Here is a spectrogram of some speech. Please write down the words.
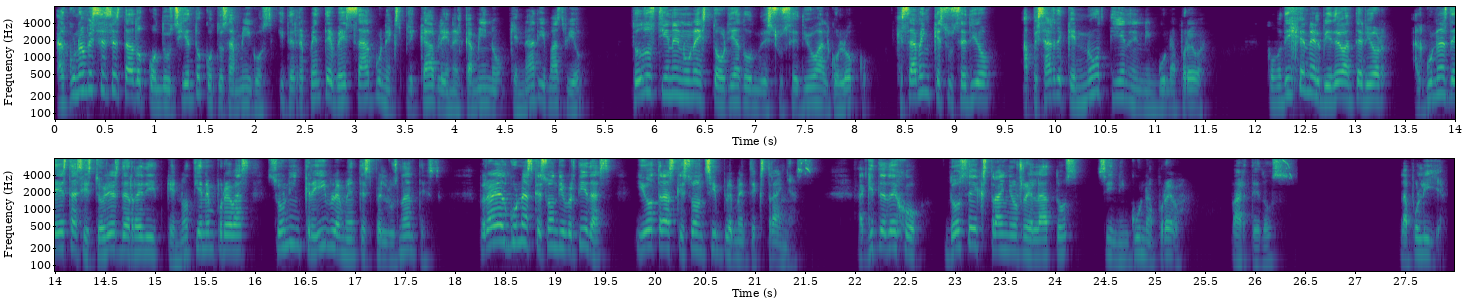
¿Alguna vez has estado conduciendo con tus amigos y de repente ves algo inexplicable en el camino que nadie más vio? Todos tienen una historia donde sucedió algo loco, que saben que sucedió a pesar de que no tienen ninguna prueba. Como dije en el video anterior, algunas de estas historias de Reddit que no tienen pruebas son increíblemente espeluznantes, pero hay algunas que son divertidas y otras que son simplemente extrañas. Aquí te dejo 12 extraños relatos sin ninguna prueba. Parte 2. La polilla.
